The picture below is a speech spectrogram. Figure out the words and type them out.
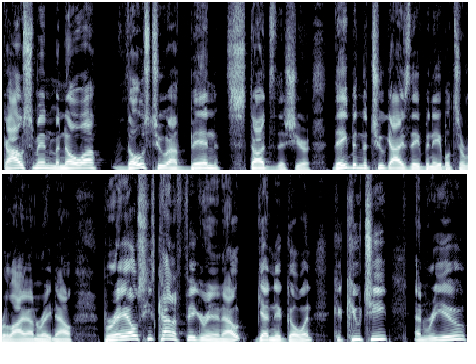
Gausman, Manoah, those two have been studs this year. They've been the two guys they've been able to rely on right now. Berrios, he's kind of figuring it out, getting it going. Kikuchi and Ryu,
